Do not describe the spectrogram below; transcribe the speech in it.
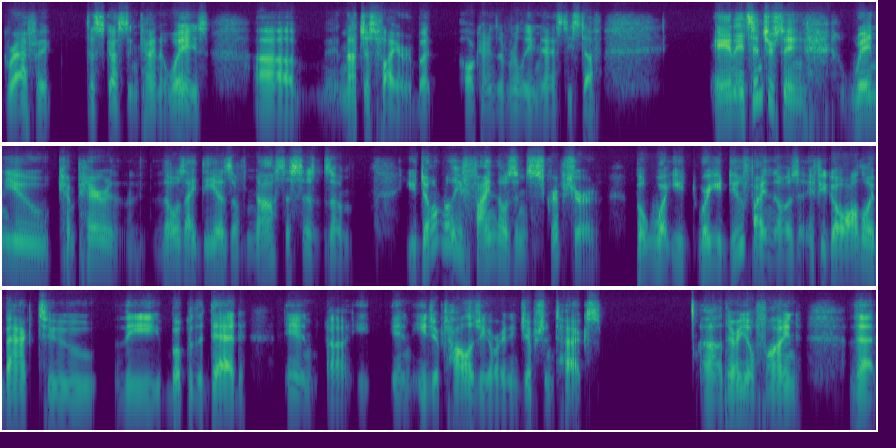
graphic, disgusting kind of ways. Uh, not just fire, but all kinds of really nasty stuff. And it's interesting when you compare those ideas of Gnosticism, you don't really find those in Scripture. But what you where you do find those, if you go all the way back to the Book of the Dead in uh, in Egyptology or in Egyptian texts, uh, there you'll find that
